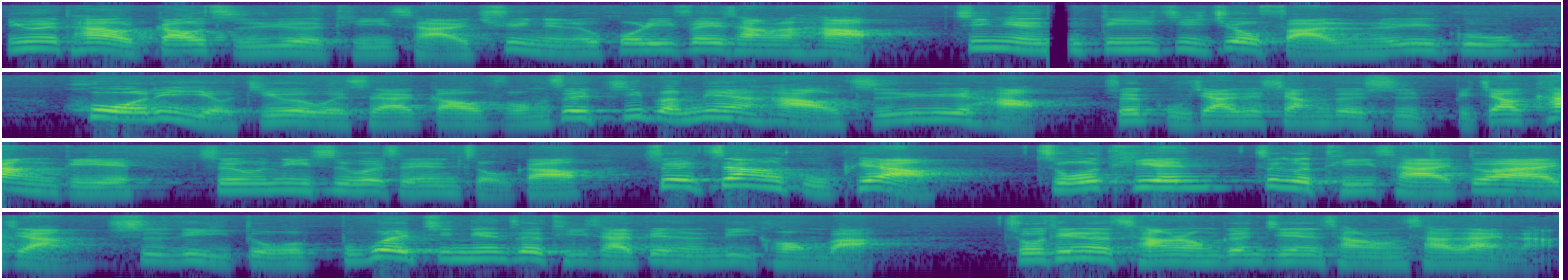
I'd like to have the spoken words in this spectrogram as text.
因为它有高值率的题材，去年的获利非常的好，今年第一季就法人的预估。获利有机会维持在高峰，所以基本面好，值率好，所以股价就相对是比较抗跌，甚至逆势会呈现走高。所以这样的股票，昨天这个题材对他来讲是利多，不会今天这题材变成利空吧？昨天的长荣跟今天的长荣差在哪？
